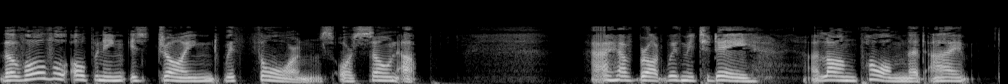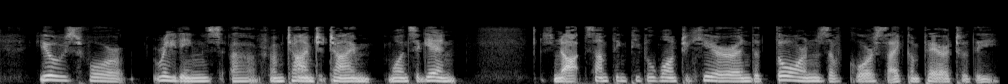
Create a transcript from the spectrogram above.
The vulval opening is joined with thorns or sewn up. I have brought with me today a long poem that I use for readings uh, from time to time once again. It's not something people want to hear, and the thorns, of course, I compare to the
